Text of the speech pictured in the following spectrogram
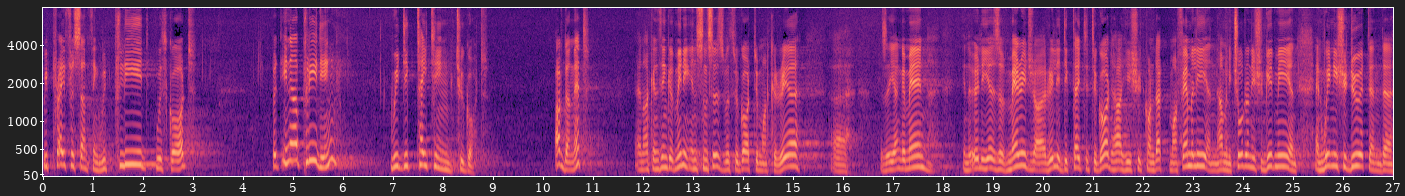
We pray for something, we plead with God, but in our pleading, we're dictating to God. I've done that. And I can think of many instances with regard to my career. Uh, as a younger man, in the early years of marriage, I really dictated to God how He should conduct my family and how many children He should give me and, and when He should do it. And, uh,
